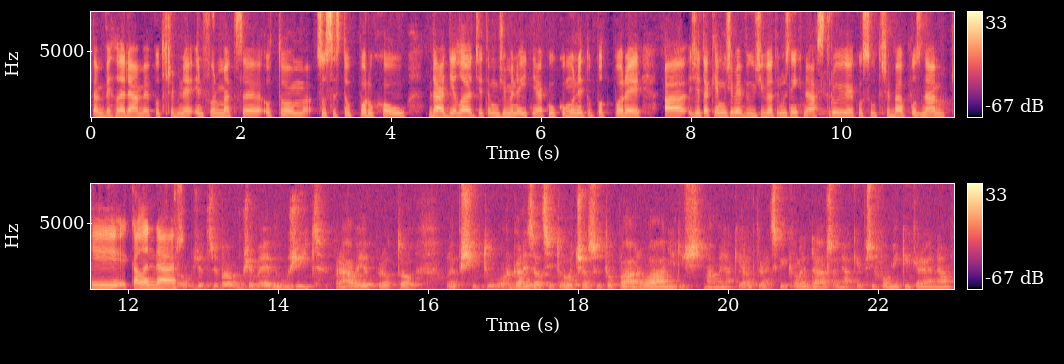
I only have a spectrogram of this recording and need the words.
tam vyhledáme potřebné informace o tom, co se s tou poruchou dá dělat, že tam můžeme najít nějakou komunitu podpory a že také můžeme využívat různých nástrojů, jako jsou třeba poznámky, kalendář. Že třeba můžeme je využít právě proto, lepší tu organizaci toho času, to plánování, když máme nějaký elektronický kalendář a nějaké připomínky, které nám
